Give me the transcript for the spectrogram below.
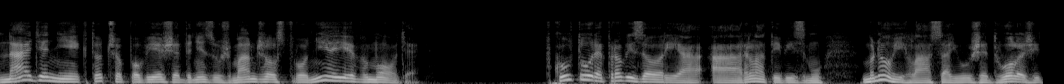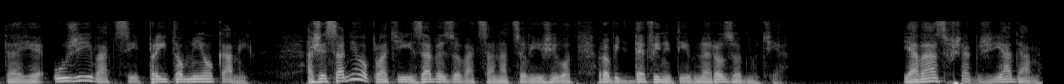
nájde niekto, čo povie, že dnes už manželstvo nie je v móde – v kultúre provizória a relativizmu mnohí hlásajú, že dôležité je užívať si prítomný okamih a že sa neoplatí zavezovať sa na celý život, robiť definitívne rozhodnutia. Ja vás však žiadam,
